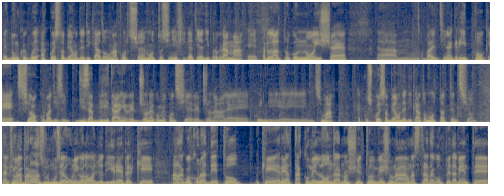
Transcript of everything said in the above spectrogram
e dunque que- a questo abbiamo dedicato una porzione molto significativa di programma e tra l'altro con noi c'è ehm, Valentina Grippo che si occupa di dis- disabilità in regione come consigliere regionale e quindi insomma ecco su questo abbiamo dedicato molta attenzione. Senti, una parola sul museo unico la voglio dire perché allora, qualcuno ha detto che realtà come Londra hanno scelto invece una, una strada completamente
